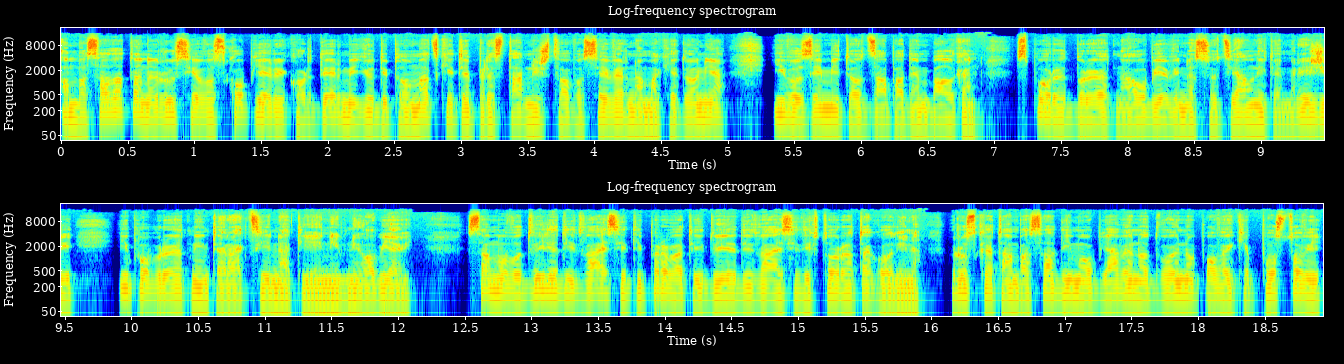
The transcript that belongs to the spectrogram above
Амбасадата на Русија во Скопје е рекордер меѓу дипломатските представништва во Северна Македонија и во земјите од Западен Балкан, според бројот на објави на социјалните мрежи и по бројот на интеракции на тие нивни објави. Само во 2021 и 2022 година Руската амбасада има објавено двојно повеќе постови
